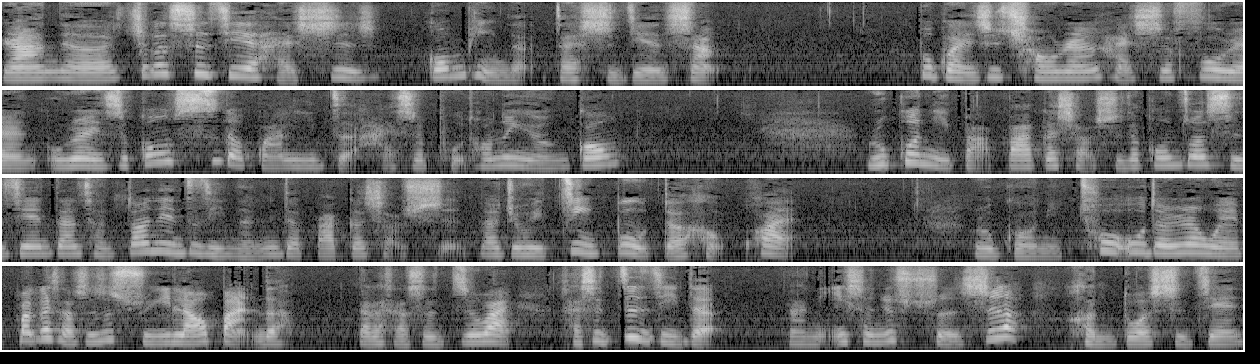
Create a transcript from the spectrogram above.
然而，这个世界还是公平的，在时间上，不管你是穷人还是富人，无论你是公司的管理者还是普通的员工，如果你把八个小时的工作时间当成锻炼自己能力的八个小时，那就会进步得很快。如果你错误的认为八个小时是属于老板的，八个小时之外才是自己的，那你一生就损失了很多时间，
